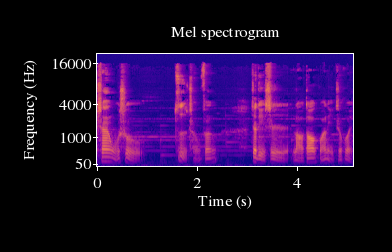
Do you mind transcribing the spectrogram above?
山无数自成峰。这里是老刀管理智慧，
